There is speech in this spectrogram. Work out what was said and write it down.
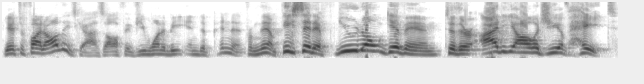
You have to fight all these guys off if you want to be independent from them. He said, If you don't give in to their ideology of hate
